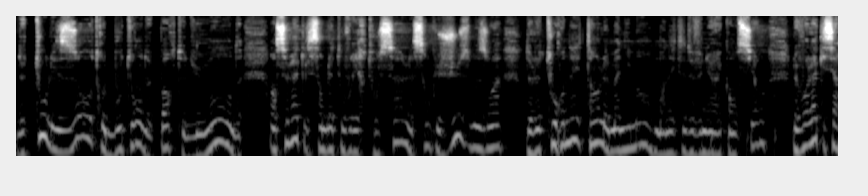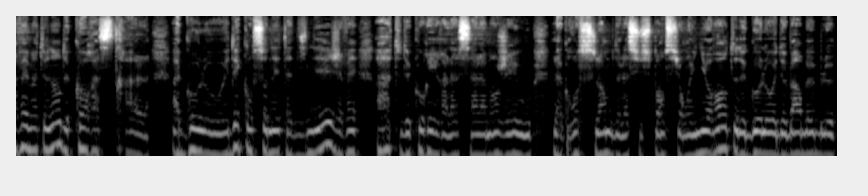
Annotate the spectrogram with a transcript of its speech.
de tous les autres boutons de porte du monde, en cela qu'il semblait ouvrir tout seul, sans que j'eusse besoin de le tourner, tant le maniement m'en était devenu inconscient. Le voilà qui servait maintenant de corps astral à Golo, et dès qu'on sonnait à dîner, j'avais hâte de courir à la salle à manger où la grosse lampe de la suspension, ignorante de Golo et de Barbe Bleue,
